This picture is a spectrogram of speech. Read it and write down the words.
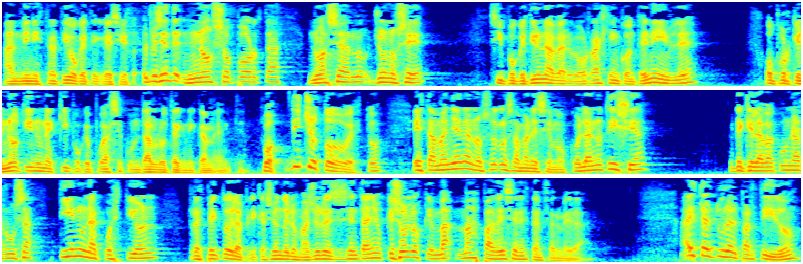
administrativo que tiene que decir esto. El presidente no soporta no hacerlo, yo no sé si porque tiene una verborragia incontenible, o porque no tiene un equipo que pueda secundarlo técnicamente. Bueno, dicho todo esto, esta mañana nosotros amanecemos con la noticia de que la vacuna rusa tiene una cuestión respecto de la aplicación de los mayores de 60 años, que son los que más padecen esta enfermedad. A esta altura del partido,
